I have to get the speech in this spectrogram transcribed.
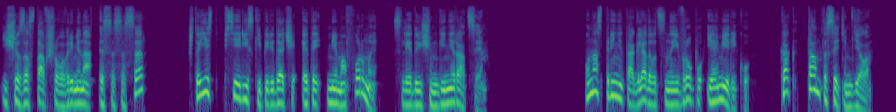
еще заставшего времена СССР, что есть все риски передачи этой мемоформы следующим генерациям. У нас принято оглядываться на Европу и Америку. Как там-то с этим делом?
